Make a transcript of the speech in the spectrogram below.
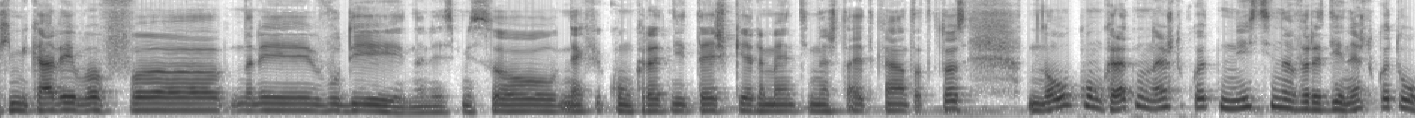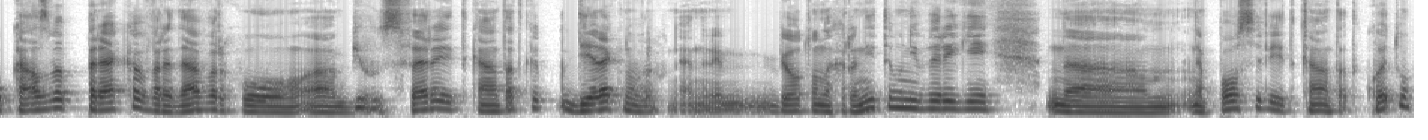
химикали в а, нали, води, нали, смисъл някакви конкретни тежки елементи, неща и така нататък. Тоест много конкретно нещо, което наистина вреди, нещо, което оказва пряка вреда върху а, биосфера и така нататък, директно върху нея. Нали, билото на хранителни вериги, на, на посеви и така нататък, което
